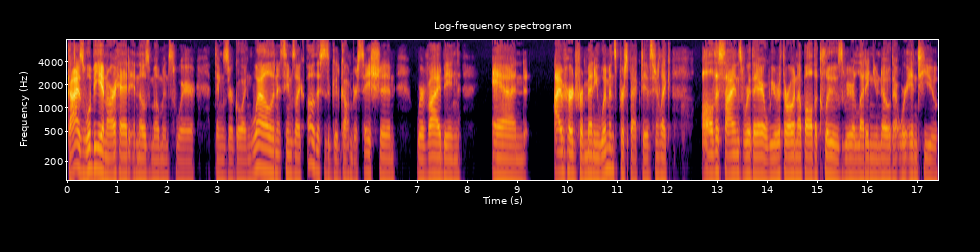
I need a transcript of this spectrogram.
guys will be in our head in those moments where things are going well, and it seems like, "Oh, this is a good conversation. We're vibing." And I've heard from many women's perspectives, they're like, "All the signs were there. We were throwing up all the clues. We were letting you know that we're into you."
